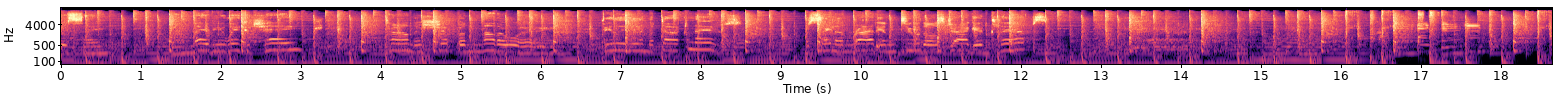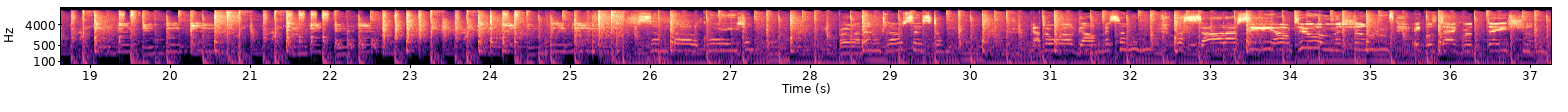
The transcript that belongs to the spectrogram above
the same missing. Plus all our CO2 emissions equals degradation.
